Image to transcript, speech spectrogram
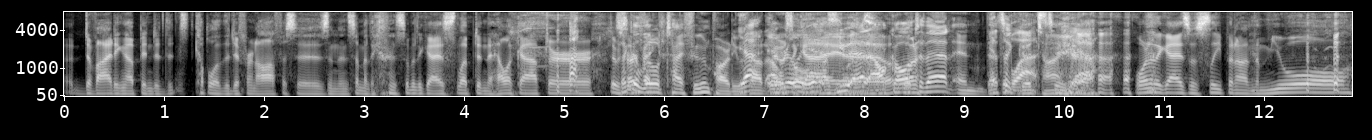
uh, dividing up into a couple of the different offices, and then some of the some of the guys slept in the helicopter. There was like a little typhoon party yeah, without alcohol. Really you add alcohol to that, and that's a, a good time. Yeah. yeah. one of the guys was sleeping on the mule.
